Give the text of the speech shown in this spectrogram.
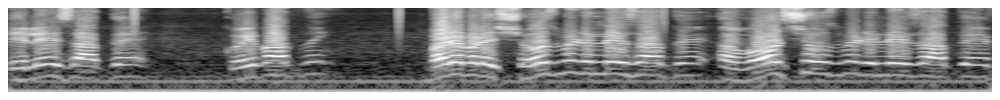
डिलेज आते हैं। कोई बात नहीं। बड़े बड़े शोज़ में डिलेज आते हैं। अवार्ड शोज़ में डिलेज आते हैं।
